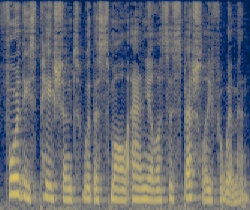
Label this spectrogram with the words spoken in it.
for these patients with a small annulus, especially for women.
